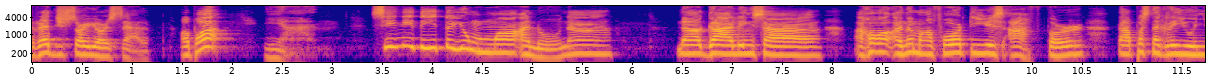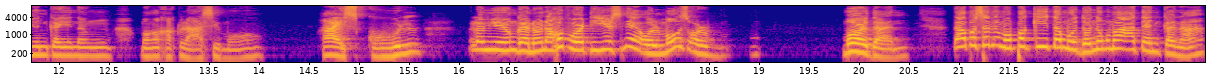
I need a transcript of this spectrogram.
register yourself. Opo? Yan. Sini dito yung mga ano na na galing sa ako ano mga 40 years after tapos nag-reunion kayo ng mga kaklase mo. High school. Alam niyo yung gano'n. Ako 40 years na eh, almost or more than. Tapos alam mo, pagkita mo doon, nung uma-attend ka na,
